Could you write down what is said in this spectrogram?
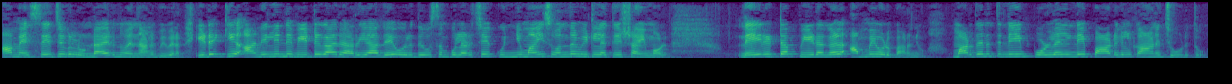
ആ മെസ്സേജുകൾ ഉണ്ടായിരുന്നു എന്നാണ് വിവരം. ഇടയ്ക്ക് അനിലിന്റെ വീട്ടുകാരറിയാതെ ഒരു ദിവസം പുലർച്ചെ കുഞ്ഞുമായി സ്വന്തം വീട്ടിലെത്തിയ ഷൈമോൾ നേരിട്ട പീഡകൾ അമ്മയോട് പറഞ്ഞു. മർദ്ദനത്തിന്റെയും പൊള്ളലിന്റെയും പാടുകൾ കാണിച്ചു കൊടുത്തു.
